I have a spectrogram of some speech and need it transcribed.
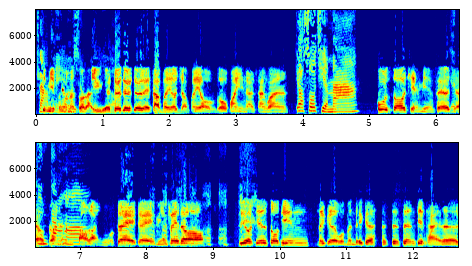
市民朋友能够来预约。对对对对，大朋友小朋友都欢迎来参观。要收钱吗？不收钱，免费，而且还有专门导览我。对对，免费的哦。只有今天收听那个我们的一个 正声电台的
